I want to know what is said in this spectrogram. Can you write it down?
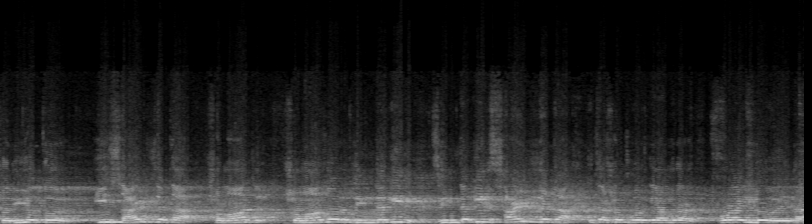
শরীয়তর এই সাইড যেটা, সমাজ, সমাজের জিন্দগির জিন্দগির সাইড যেটা, এটা সম্পর্কে আমরা হয় না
